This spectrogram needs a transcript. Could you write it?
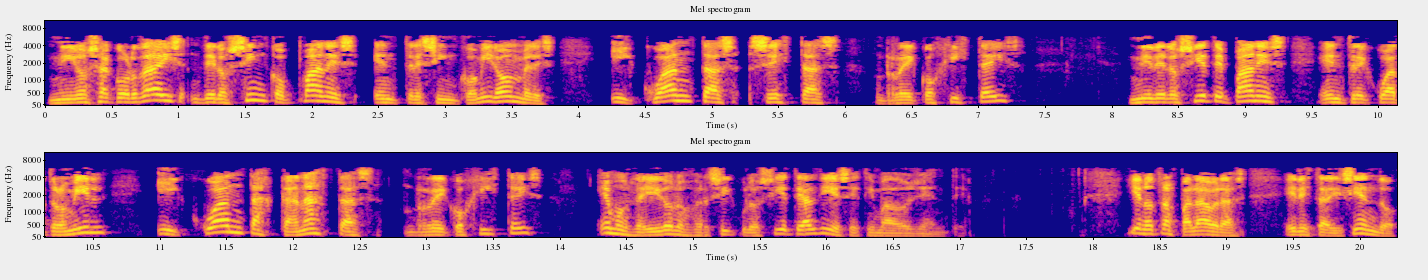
¿Ni os acordáis de los cinco panes entre cinco mil hombres y cuántas cestas recogisteis? ¿Ni de los siete panes entre cuatro mil ¿Y cuántas canastas recogisteis? Hemos leído los versículos 7 al 10, estimado oyente. Y en otras palabras, Él está diciendo,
